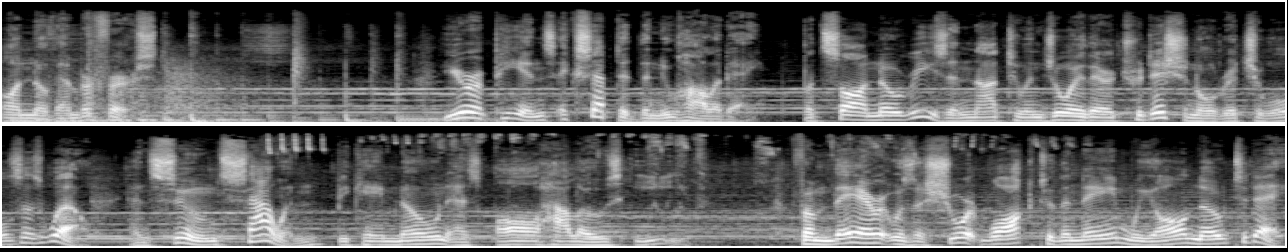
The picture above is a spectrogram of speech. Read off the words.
on November 1st. Europeans accepted the new holiday, but saw no reason not to enjoy their traditional rituals as well, and soon Samhain became known as All Hallows Eve. From there, it was a short walk to the name we all know today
